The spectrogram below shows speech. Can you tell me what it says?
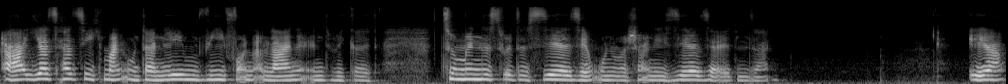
ah, jetzt hat sich mein Unternehmen wie von alleine entwickelt. Zumindest wird es sehr, sehr unwahrscheinlich, sehr selten sein. Eher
